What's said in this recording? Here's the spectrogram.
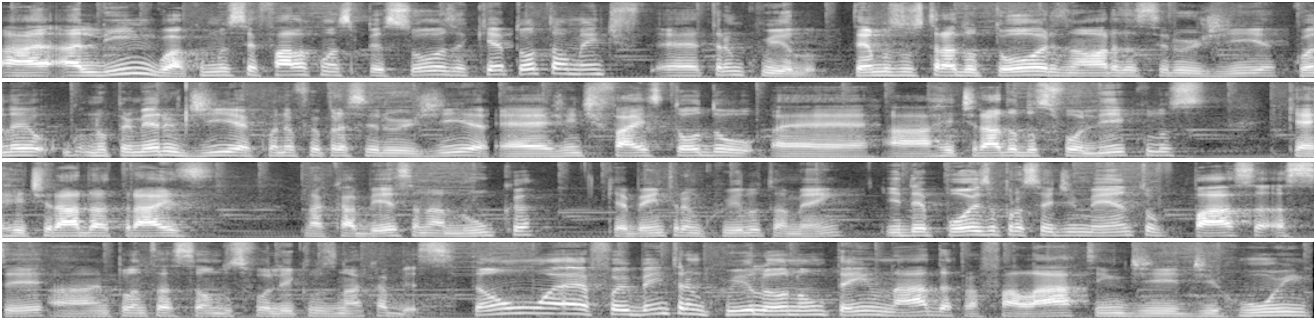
a, a, língua, como você fala com as pessoas aqui, é totalmente é, tranquilo. Temos os tradutores na hora da cirurgia. Quando eu, no primeiro dia, quando eu fui para a cirurgia, é, a gente faz todo é, a retirada dos folículos, que é retirada atrás na cabeça, na nuca, que é bem tranquilo também. E depois o procedimento passa a ser a implantação dos folículos na cabeça. Então é, foi bem tranquilo, eu não tenho nada para falar assim, de, de ruim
